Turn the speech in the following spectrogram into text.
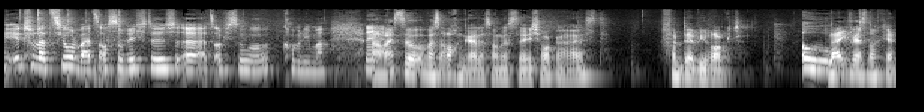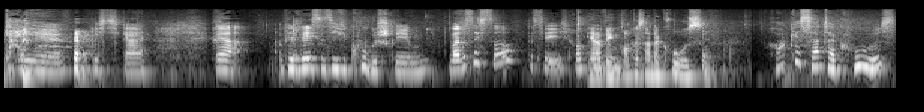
Die Intonation war jetzt auch so richtig, äh, als ob ich so Comedy mache. Naja. Aber weißt du, was auch ein geiler Song ist, der Ich Rocke heißt? Von Debbie Rockt. oh, Like, wer es noch kennt. geil. Richtig geil. Ja. Wird wenigstens nicht wie Kuh geschrieben. War das nicht so? Das sehe ich rocke. Ja, wegen Rocke Santa Cruz. Rocke Santa Cruz?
